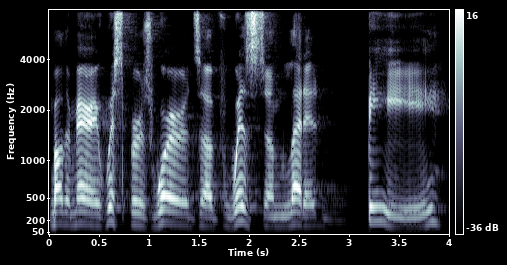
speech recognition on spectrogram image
Mother Mary whispers words of wisdom, let it be.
